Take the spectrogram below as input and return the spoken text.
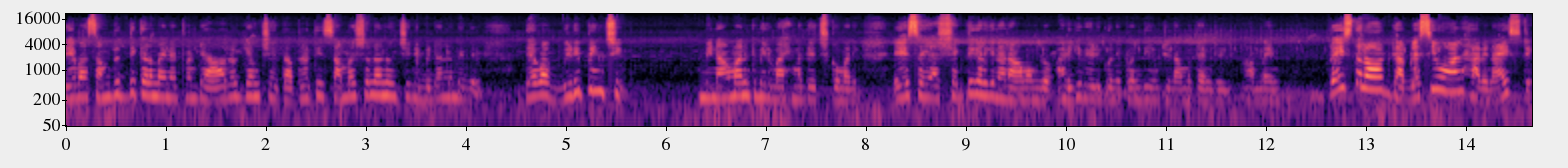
దేవ సమృద్ధికరమైనటువంటి ఆరోగ్యం చేత ప్రతి సమస్యల నుంచి నీ బిడ్డలను మీరు దేవ విడిపించి మీ నామానికి మీరు మహిమ తెచ్చుకోమని ఏసయ శక్తి కలిగిన నామంలో అడిగి వేడుకొని పొంది ఉంటున్నాము తండ్రి. ఆమెన్. ప్రైస్ ద లాడ్గా bless you all. Have a nice day.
